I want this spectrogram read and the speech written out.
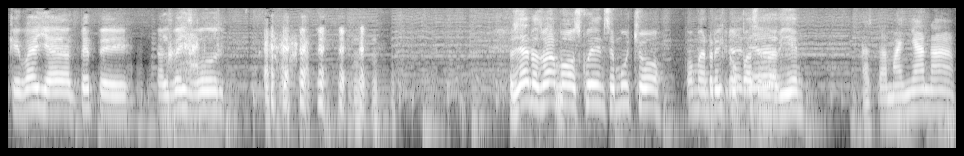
Que vaya al Pepe, al béisbol. Pues ya nos vamos, cuídense mucho, coman rico, Gracias. pásenla bien. Hasta mañana.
